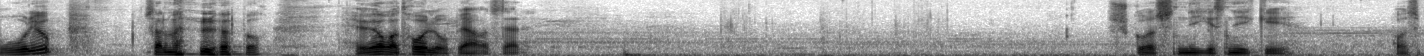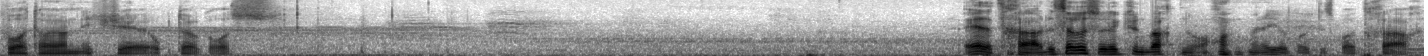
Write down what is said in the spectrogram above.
rolig opp. Selv om jeg løper. Hører trollet oppi her et sted. Skal snike snike. Passe på at han ikke oppdager oss. Er det trær? Det ser ut som det kunne vært noe annet, men det er jo faktisk bare trær.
